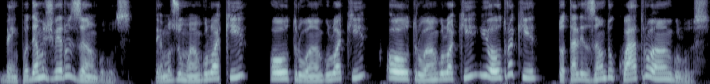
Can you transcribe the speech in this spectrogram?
Bem, podemos ver os ângulos. Temos um ângulo aqui, outro ângulo aqui, outro ângulo aqui e outro aqui, totalizando quatro ângulos.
